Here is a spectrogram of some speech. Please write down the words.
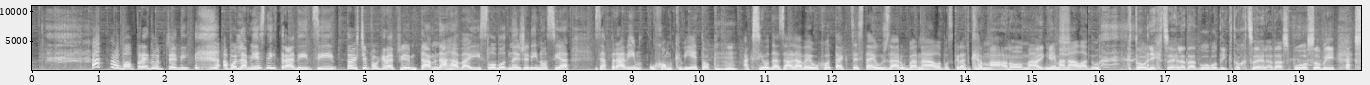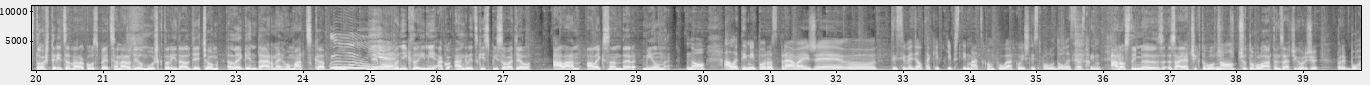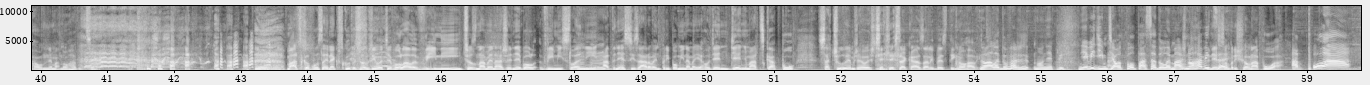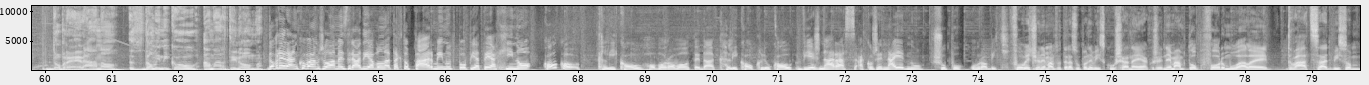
bol predurčený. A podľa miestnych tradícií, to ešte pokračujem, tam na Havaji slobodné ženy nosia za pravým uchom kvietok. Mhm. Mm-hmm. Ak si ho dá za ľavé ucho, tak cesta je už zarúbaná, alebo skrátka Áno, má, aj keď- nemá náladu. Kto nechce hľadá dôvody, kto chce hľadá spôsoby. 142 rokov späť sa narodil muž, ktorý dal deťom legendárneho Macka Pu. Mm, nie. Nebol to nikto iný ako anglický spisovateľ Alan Alexander Milne. No, ale ty mi porozprávaj, že uh, ty si vedel taký vtip s tým Mackom Pú, ako išli spolu do lesa s tým... Áno, s tým e, z- zajačik to bol? Či, No. Čo to bolo? A ten zajačik hovorí, že pre Boha on nemá nohavice. Macko Pú sa inak v skutočnom živote volal Vinný, čo znamená, že nebol vymyslený mm-hmm. a dnes si zároveň pripomíname jeho deň, Deň Macka Pú. Sa čudujem, že ho ešte nezakázali bez tých nohavíc. No ale dúfam, že... No nepri... Nevidím ťa od polpása dole, máš nohavice? Dnes som prišiel na Púa. A poá! Dobré ráno s Dominikou a Martinom. Dobré ránko vám želáme z Rádia Vlna takto pár minút po 5. a Chino. Koľko klikov hovorovo, teda klikov, kľukov, vieš naraz akože na jednu šupu urobiť? Fú, vieš čo, nemám to teraz úplne vyskúšané, akože nemám top formu, ale 20 by som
